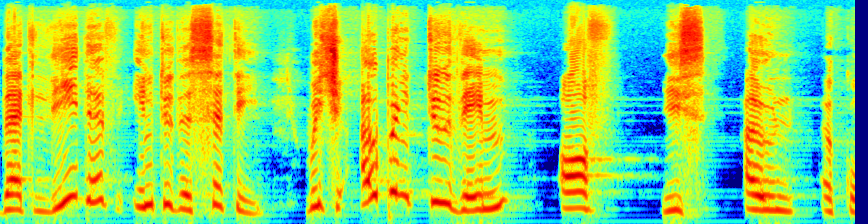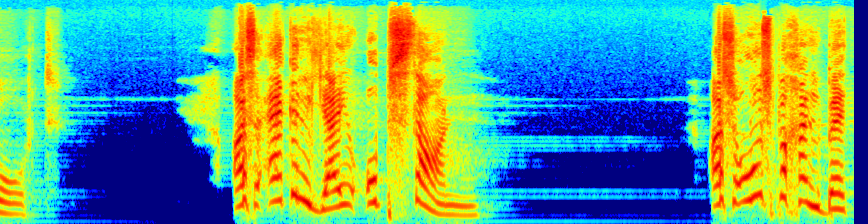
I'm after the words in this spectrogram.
that leadeth into the city which opened to them of his own accord. As ek en jy opstaan as ons begin bid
